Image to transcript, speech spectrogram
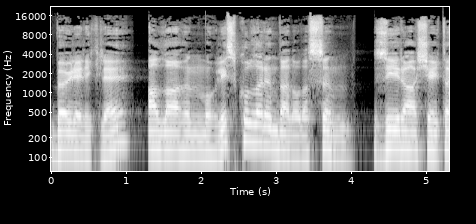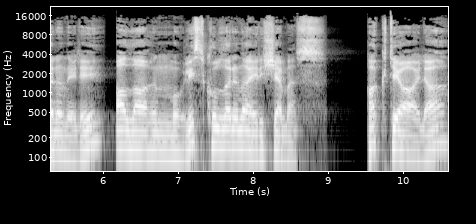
Böylelikle Allah'ın muhlis kullarından olasın. Zira şeytanın eli Allah'ın muhlis kullarına erişemez. Hak Teâlâ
